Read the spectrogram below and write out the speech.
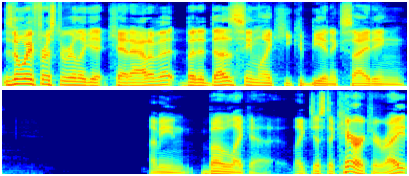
there's no way for us to really get Kit out of it, but it does seem like he could be an exciting. I mean, Bo like a like just a character, right?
